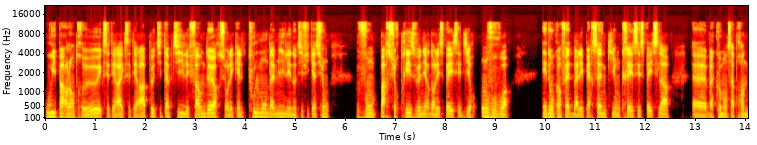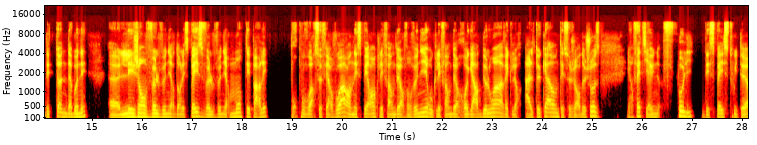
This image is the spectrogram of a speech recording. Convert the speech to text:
où ils parlent entre eux, etc., etc. Petit à petit, les founders sur lesquels tout le monde a mis les notifications vont par surprise venir dans les spaces et dire on vous voit. Et donc, en fait, bah, les personnes qui ont créé ces spaces-là euh, bah, commencent à prendre des tonnes d'abonnés. Euh, les gens veulent venir dans les spaces, veulent venir monter parler pour pouvoir se faire voir en espérant que les founders vont venir ou que les founders regardent de loin avec leur alt account et ce genre de choses. Et en fait, il y a une folie des space Twitter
